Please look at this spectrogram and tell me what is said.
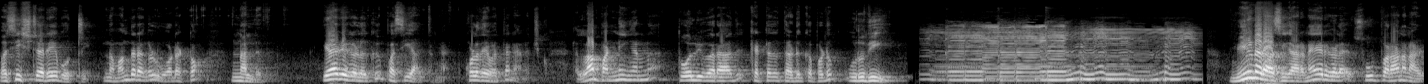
வசிஷ்டரே போற்றி. இந்த மந்திரங்கள் ஓடட்டும் நல்லது. ஏழைகளுக்கு பசியாத்துங்க. குலதெய்வத்தை நினச்சிக்கும் இதெல்லாம் பண்ணீங்கன்னா தோல்வி வராது கெட்டது தடுக்கப்படும் உறுதி. மீனராசிகார நேயர்களே சூப்பரான நாள்.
